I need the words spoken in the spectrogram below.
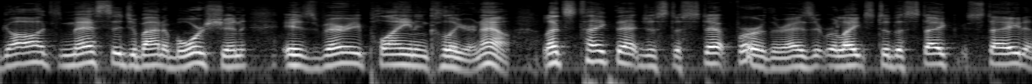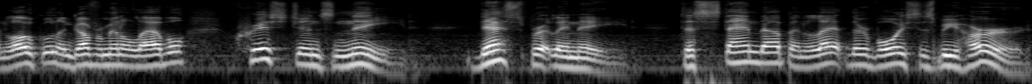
God's message about abortion is very plain and clear. Now, let's take that just a step further as it relates to the state, and local and governmental level. Christians need, desperately need, to stand up and let their voices be heard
